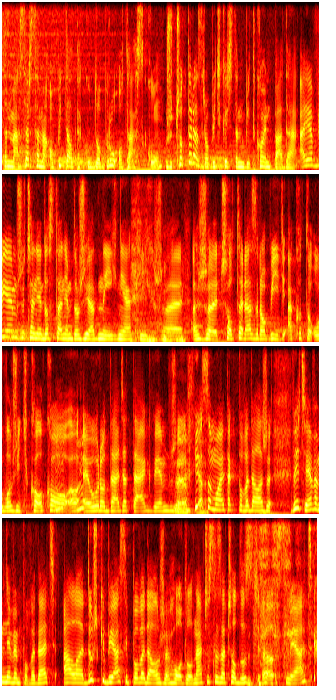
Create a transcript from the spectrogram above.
Ten maser sa ma opýtal takú dobrú otázku, že čo teraz robiť, keď ten bitcoin padá. A ja viem, že ťa nedostanem do žiadnych nejakých, že, že čo teraz robiť, ako to uložiť, koľko mm-hmm. euro dať a tak. Viem, že Jasne. ja som mu aj tak povedala, že viete, ja vám neviem povedať, ale Dušky by asi povedal, že hodl, na čo sa začal dosť uh, smiať.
